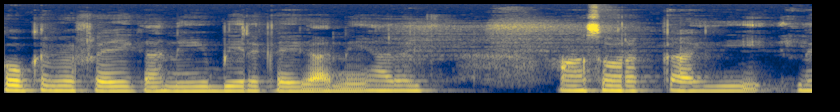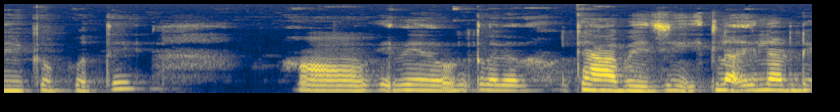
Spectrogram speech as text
గోకరకాయ ఫ్రై కానీ బీరకాయ కానీ ఆర్ఎల్స్ సొరకాయ లేకపోతే ఇది ఉంటుంది కదా క్యాబేజీ. ఇట్లా ఇలాంటి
